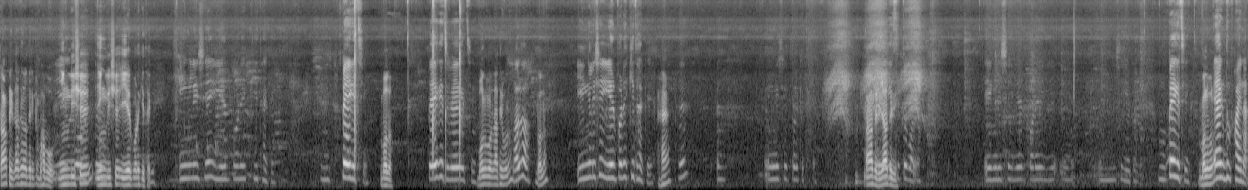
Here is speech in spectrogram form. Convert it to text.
তাড়াতাড়ি তাড়াতাড়ি একটু ভাবো ইংলিশে ইংলিশে ইয়ের পরে কি থাকে? ইংলিশে এর পরে কি থাকে? পেয়ে গেছি। বলো। পেয়ে গেছি পেয়ে গেছি। বলো বলো তাড়াতাড়ি বলো। বলব বলো। ইংলিশে এর পরে কি থাকে? হ্যাঁ। ইংলিশে ইংলিশের পরে কি থাকে? তাড়াতাড়ি তাড়াতাড়ি। ইংলিশে তো বলো। ইংলিশে এর পরে ইয়ে- ইয়ে- ইংলিশে এর পরে পেয়ে গেছি। বলো বলো। একদম ফাইনাল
